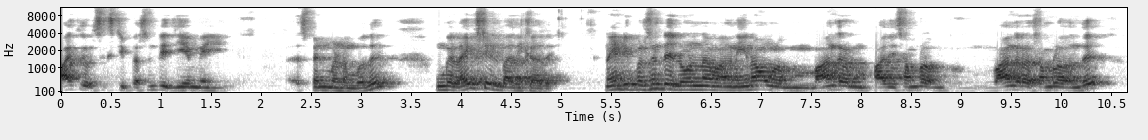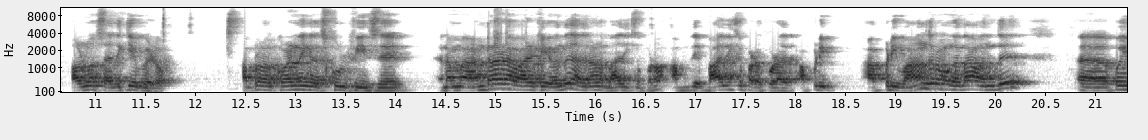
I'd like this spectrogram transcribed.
பாக்கி ஒரு சிக்ஸ்டி பர்சன்டேஜ் இஎம்ஐ ஸ்பெண்ட் பண்ணும்போது உங்கள் லைஃப் ஸ்டைல் பாதிக்காது நைன்டி பர்சன்டேஜ் லோன்னா வாங்குனீங்கன்னா உங்களை வாங்குற பாதி சம்பளம் வாங்குற சம்பளம் வந்து ஆல்மோஸ்ட் அதுக்கே போயிடும். அப்புறம் குழந்தைங்க ஸ்கூல் ஃபீஸு நம்ம அன்றாட வாழ்க்கை வந்து அதனால பாதிக்கப்படும். அப்படி பாதிக்கப்படக்கூடாது. அப்படி அப்படி வாங்குறவங்க தான் வந்து போய்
